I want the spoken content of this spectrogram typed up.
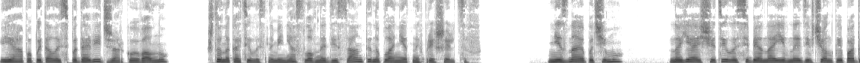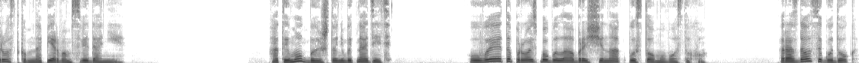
Я попыталась подавить жаркую волну, что накатилась на меня, словно десант инопланетных пришельцев. Не знаю почему, но я ощутила себя наивной девчонкой-подростком на первом свидании. «А ты мог бы что-нибудь надеть?» Увы, эта просьба была обращена к пустому воздуху. Раздался гудок,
